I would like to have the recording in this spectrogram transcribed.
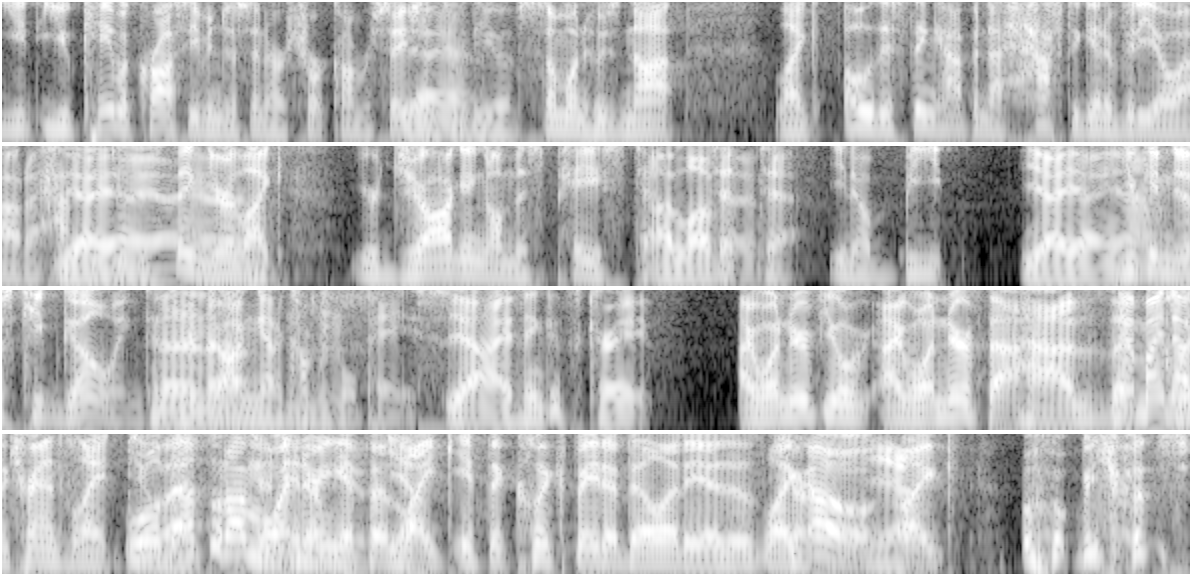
you, you came across even just in our short conversations Yeah, with you of someone who's not like oh this thing happened i have to get a video out i have Yeah, to do yeah, this yeah, thing you're yeah. like you're jogging on this pace to I love to, it. to you know beat. Yeah, yeah, yeah. You can just keep going because No, you're no, no. jogging at a mm-hmm. comfortable pace. Yeah, I think it's great. I wonder if you'll. I wonder if that has the that might not translate. to well, a- that's what I'm to an wondering if it Yeah. like if the clickbait ability is just like Sure. oh Yeah. like because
